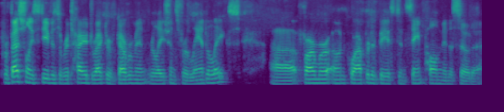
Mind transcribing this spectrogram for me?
professionally, Steve is a retired director of government relations for Land O'Lakes, uh, farmer-owned cooperative based in St. Paul, Minnesota.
